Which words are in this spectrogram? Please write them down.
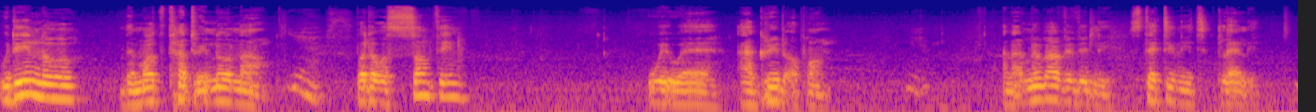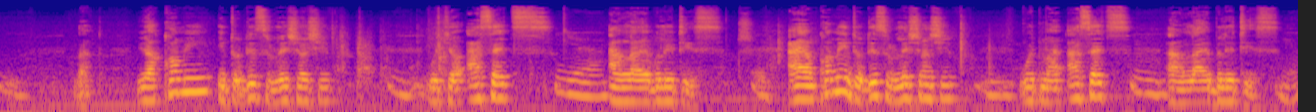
we didn't know the much that we know now, yes, but there was something we were agreed upon. And I remember vividly stating it clearly mm. that you are coming into this relationship mm. with your assets yeah, and liabilities. true. I am coming into this relationship mm. with my assets Mm. and liabilities. Yeah.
